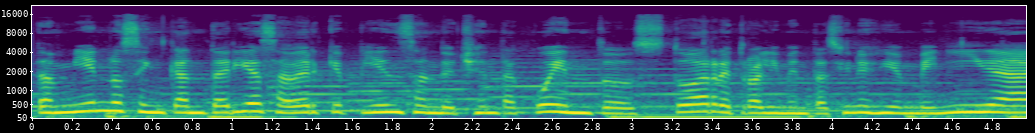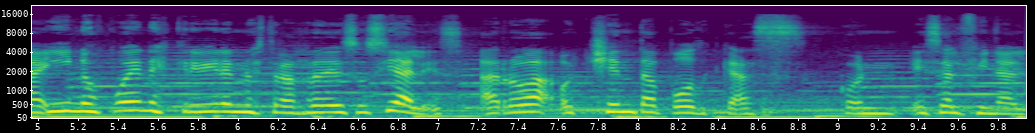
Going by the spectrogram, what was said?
También nos encantaría saber qué piensan de 80 cuentos. Toda retroalimentación es bienvenida y nos pueden escribir en nuestras redes sociales, arroba 80 podcasts, con ese al final.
